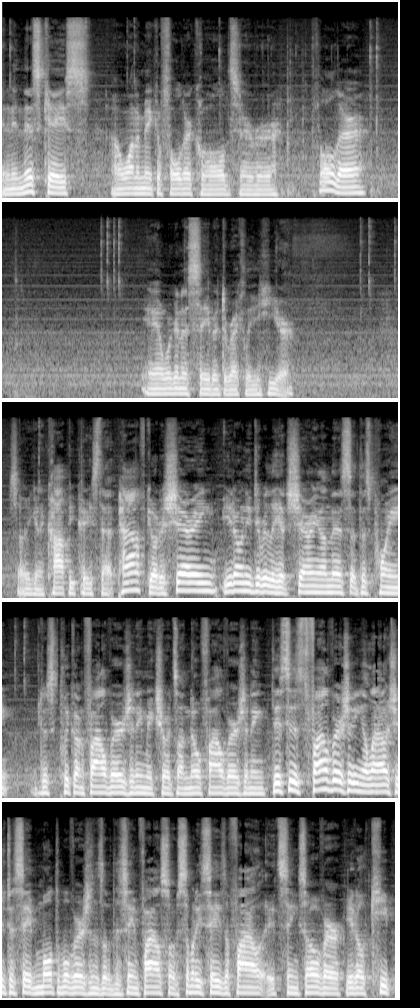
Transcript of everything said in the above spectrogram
And in this case, I want to make a folder called server folder. And we're going to save it directly here. So you're to copy paste that path, go to sharing. You don't need to really hit sharing on this at this point just click on file versioning, make sure it's on no file versioning. This is file versioning allows you to save multiple versions of the same file. So if somebody saves a file, it syncs over, it'll keep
